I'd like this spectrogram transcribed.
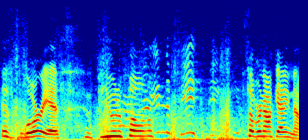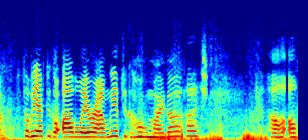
it's glorious. It's beautiful. We're in the big, big field. So we're not getting them. So we have to go all the way around. We have to go, oh my gosh. I'll, I'll,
